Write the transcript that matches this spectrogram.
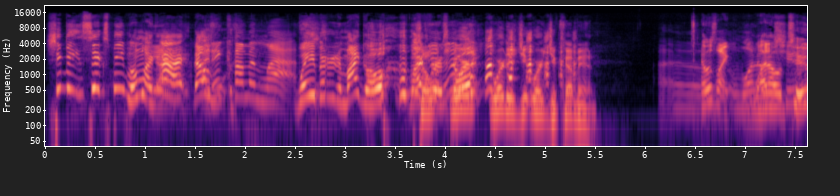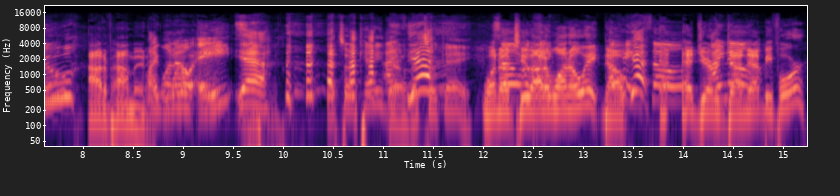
she beat six people. I'm like, Yeah. all right, that I was didn't come in last. way better than my goal. my So first goal. where, where did you where'd you come in? Uh, It was like 102. 102, Out of how many? like 108. 108. Yeah. that's okay though I- that's okay 102 So, out of okay. 108. Now, Okay, so had you ever done that before?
